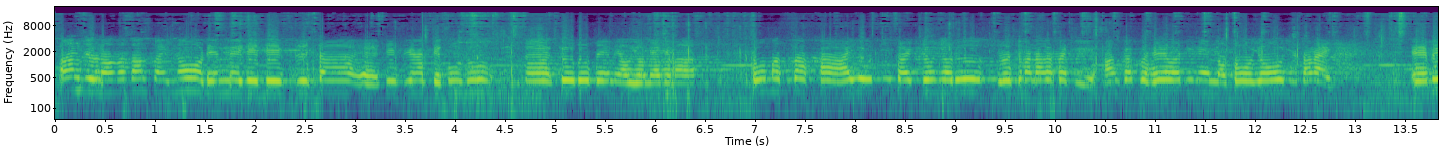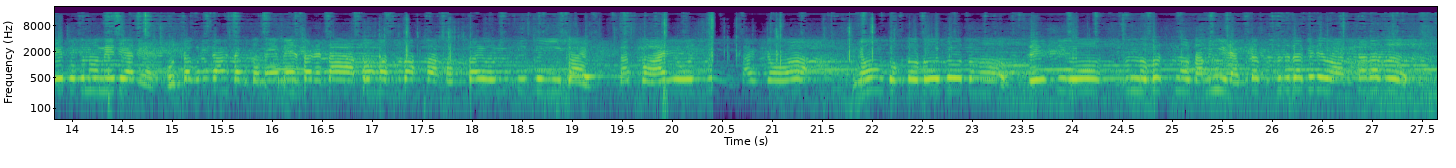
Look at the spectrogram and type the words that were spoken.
37団体の連名で提出した、えー、提出じゃなくて構造した共同声明を読み上げます。トーマス・バッハ IOC 会長による広島長崎反核平和理念の投与を許さない。えー、米国のメディアでぼったくり男爵と命名されたトーマス・バッハ国際オリンピック委員会 IOC 会長は日本国と東京都の税収を自分の組織のために略奪するだけでは満たらず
